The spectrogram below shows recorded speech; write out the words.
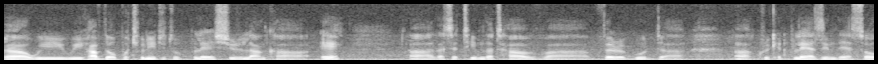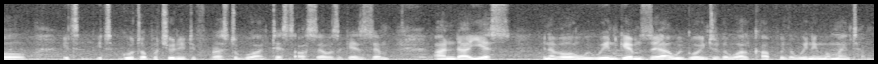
Uh, we we have the opportunity to play Sri Lanka A. Uh, that's a team that have uh, very good uh, uh, cricket players in there, so it's it's a good opportunity for us to go and test ourselves against them. And uh, yes, whenever we win games there, we go into the World Cup with a winning momentum.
